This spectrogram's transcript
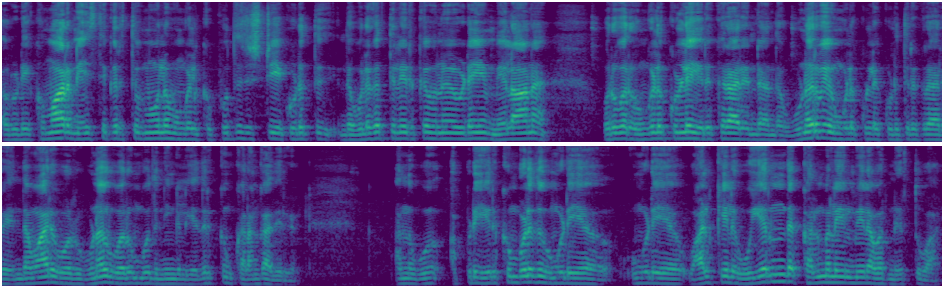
அவருடைய குமார் இயேசு கிறிஸ்து மூலம் உங்களுக்கு புது சிருஷ்டியை கொடுத்து இந்த உலகத்தில் இருக்கவனை விடையும் மேலான ஒருவர் உங்களுக்குள்ளே இருக்கிறார் என்ற அந்த உணர்வை உங்களுக்குள்ளே கொடுத்திருக்கிறார். இந்த மாதிரி ஒரு உணர்வு வரும்போது நீங்கள் எதற்கும் கலங்காதீர்கள். அந்த உ- அப்படி இருக்கும் பொழுது உங்களுடைய உங்களுடைய வாழ்க்கையில் உயர்ந்த கல்மலையின் மேல் அவர் நிறுத்துவார்.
